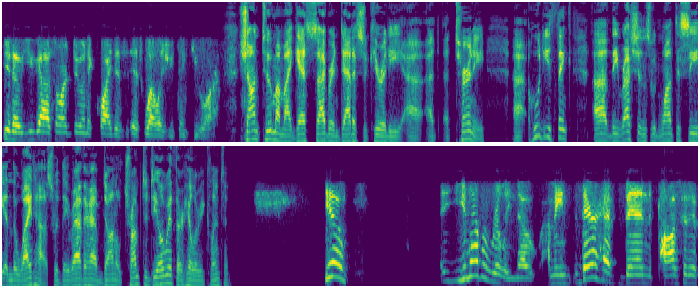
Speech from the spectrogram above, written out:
you know, you guys aren't doing it quite as, as well as you think you are. Shawn Tuma, my guest, cyber and data security uh, attorney. Uh, who do you think uh, the Russians would want to see in the White House? Would they rather have Donald Trump to deal with or Hillary Clinton? You know, you never really know. I mean, there have been positive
